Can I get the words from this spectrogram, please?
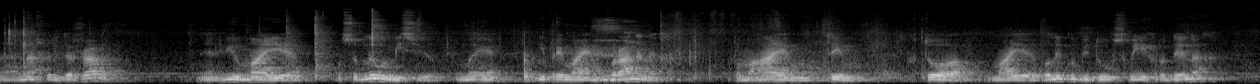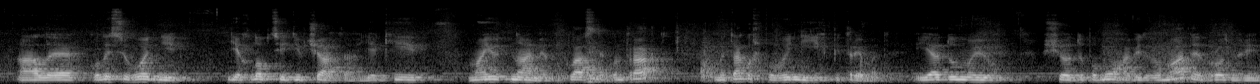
е, нашої держави. Е, Львів має особливу місію. Ми і приймаємо поранених, допомагаємо тим, хто має велику біду в своїх родинах. Але коли сьогодні є хлопці і дівчата, які мають намір укласти контракт, ми також повинні їх підтримати. І я думаю, що допомога від громади в розмірі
